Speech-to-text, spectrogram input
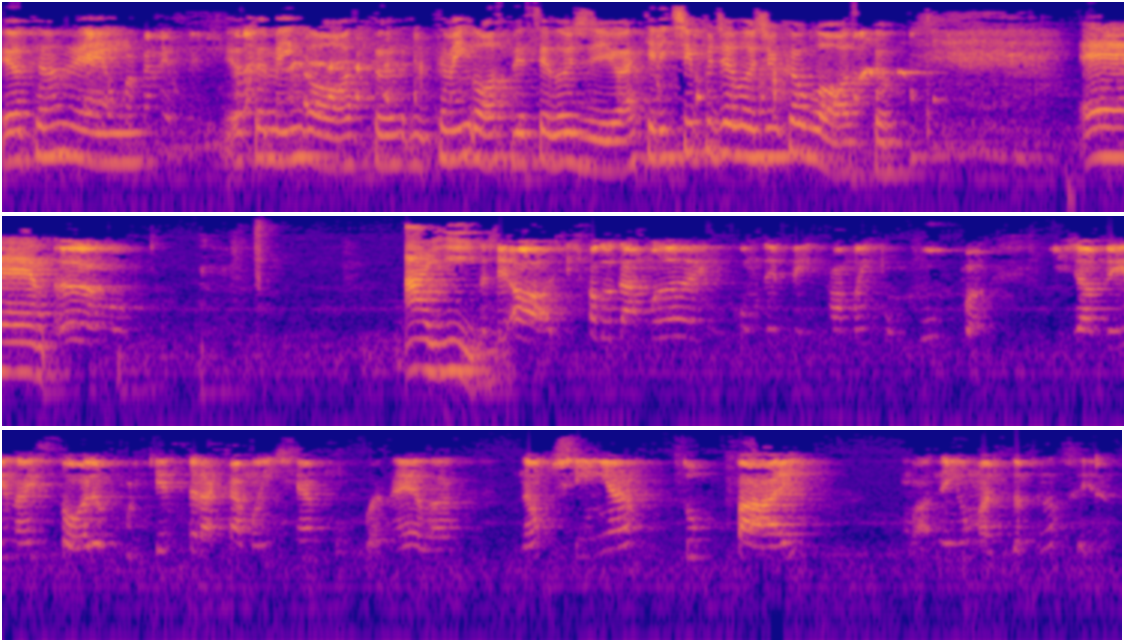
eu também. É, é eu também gosto. Também gosto desse elogio. Aquele tipo de elogio que eu gosto. É... Amo. Aí. Gente, ó, a gente falou da mãe com defeito, a mãe com culpa, e já veio na história por que será que a mãe tinha culpa, né? Ela não tinha do pai nenhuma ajuda financeira.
